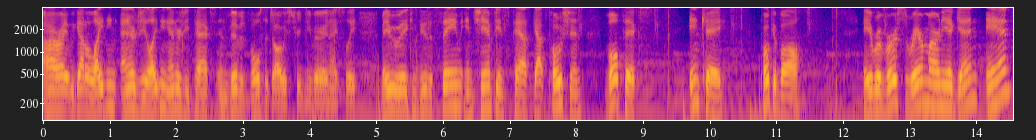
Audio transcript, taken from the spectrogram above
All right, we got a Lightning Energy. Lightning Energy packs in Vivid Voltage always treat me very nicely. Maybe we can do the same in Champion's Path. Got Potion, Vulpix, Inkay, Pokeball, a Reverse Rare Marnie again, and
